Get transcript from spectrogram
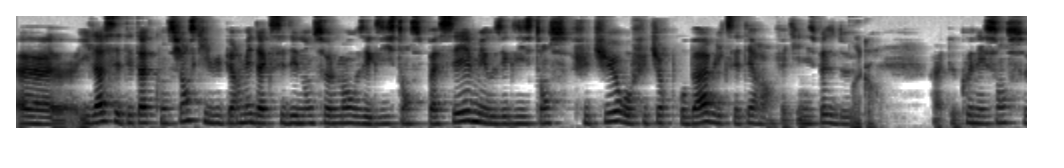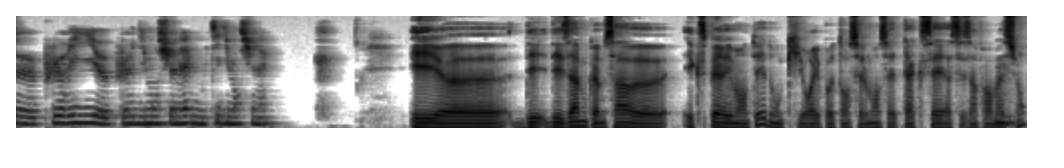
il a cet état de conscience qui lui permet d'accéder non seulement aux existences passées, mais aux existences futures, aux futurs probables, etc. En fait, il y a une espèce de, de connaissance pluri, pluridimensionnelle, multidimensionnelle. Et des, âmes comme ça expérimentées, donc qui auraient potentiellement cet accès à ces informations,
